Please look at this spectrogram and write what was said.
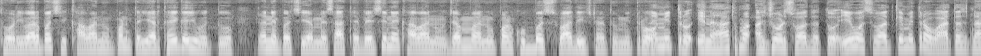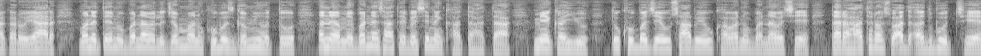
થોડીવાર પછી ખાવાનું પણ તૈયાર થઈ ગયું હતું અને પછી અમે સાથે બેસીને ખાવાનું, જમવાનું પણ ખૂબ જ સ્વાદિષ્ટ હતું મિત્રો. મિત્રો, એના હાથમાં અજોડ સ્વાદ હતો. એવો સ્વાદ કે મિત્રો, વાત જ ના કરો યાર. મને તેનું બનાવેલું જમવાનું ખૂબ જ ગમ્યું હતું અને અમે બંને સાથે બેસીને ખાતા હતા. મેં કહ્યું, તું ખૂબ જ એવું સારું એવું ખાવાનું બનાવે છે. તારા હાથનો સ્વાદ અદ્ભુત છે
